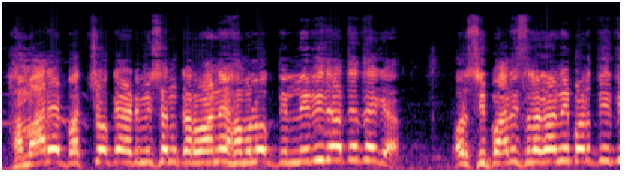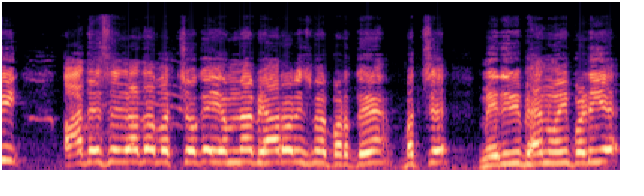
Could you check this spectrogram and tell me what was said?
हमारे बच्चों के एडमिशन करवाने हम लोग दिल्ली नहीं जाते थे क्या? और सिफारिश लगानी पड़ती थी, आधे से ज़्यादा बच्चों के यमुना बिहार और इसमें पढ़ते हैं। बच्चे, मेरी भी बहन वहीं पढ़ी है।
